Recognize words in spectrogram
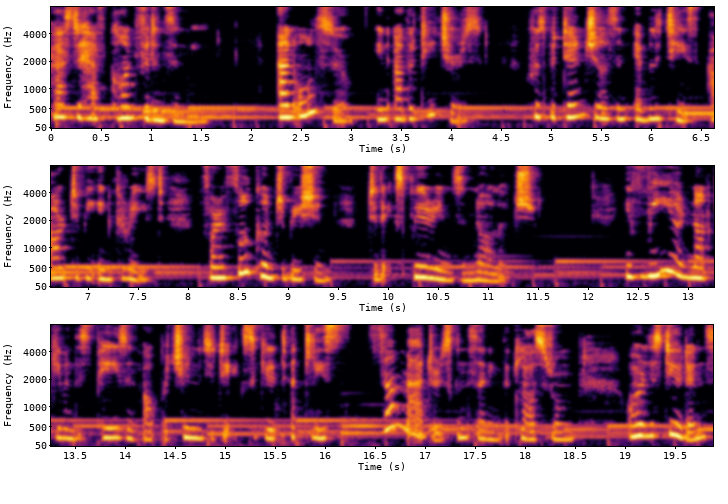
has to have confidence in me and also in other teachers whose potentials and abilities are to be encouraged for a full contribution to the experience and knowledge. If we are not given the space and opportunity to execute at least some matters concerning the classroom or the students,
